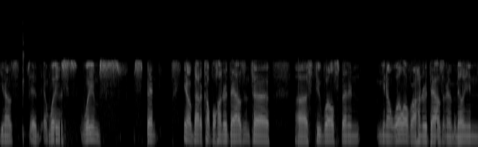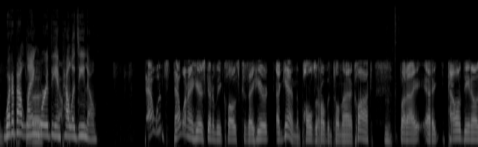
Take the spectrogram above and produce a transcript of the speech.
you know, and Williams Williams spent you know about a couple hundred thousand to uh, Steve Wells spending you know well over a hundred thousand, a million. What about uh, Langworthy and Paladino? that one's that one I hear is going to be close because I hear again the polls are open until nine o'clock, but I, I Paladino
